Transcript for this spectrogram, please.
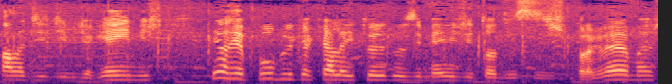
fala de, de videogames. Tem o República, que é a leitura dos e-mails de todos esses programas.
